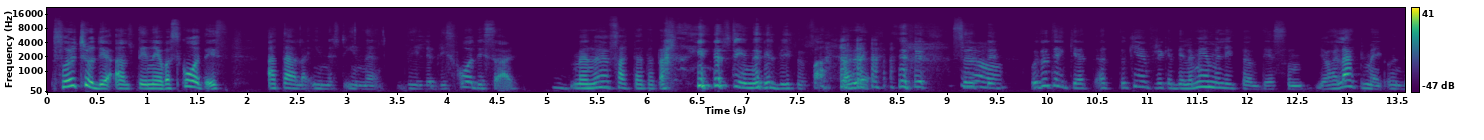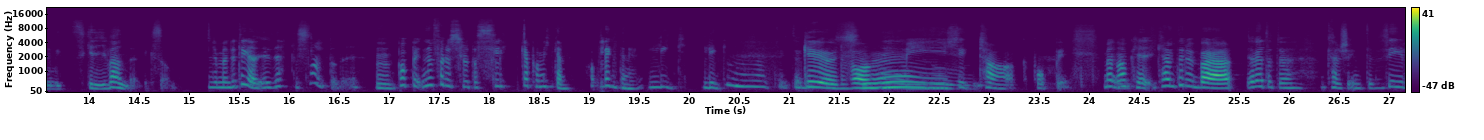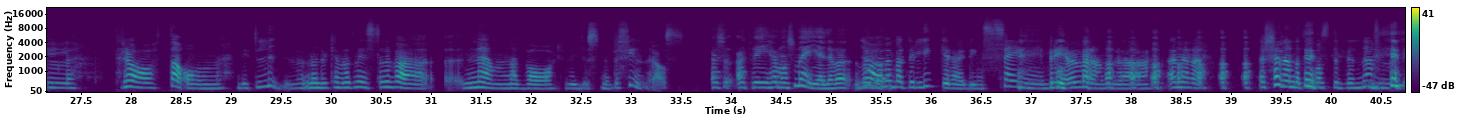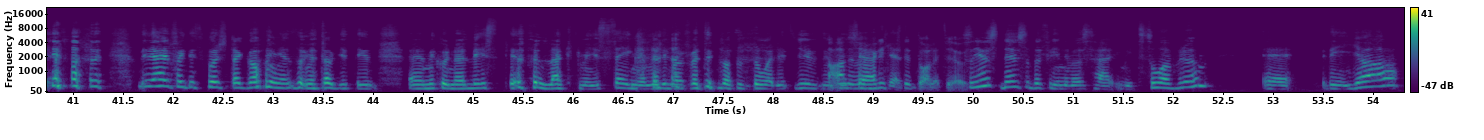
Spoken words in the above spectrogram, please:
förr trodde jag alltid när jag var skådis att alla innerst inne ville bli skådisar. Men nu har jag fattat att alla innerst inne vill bli författare. Så att, Ja. och då tänker jag att, att då kan jag försöka dela med mig lite av det som jag har lärt mig under mitt skrivande. Liksom. Ja, men det tycker jag är jättesnällt av dig. Mm. Poppy, nu får du sluta slicka på micken. Hopp, lägg dig ner. Ligg, ligg. Mm, Gud vad mysigt tak Poppy. Men okej, kan inte du bara, jag vet att du kanske inte vill prata om ditt liv men du kan väl åtminstone bara eh, nämna vart vi just nu befinner oss. Alltså att vi är hemma hos mig eller vad? Ja, vadå? men bara att vi ligger här i din säng bredvid varandra. Jag menar, jag känner ändå att vi måste benämna det. Det här är faktiskt första gången som jag tagit in en journalist och lagt mig i sängen. Men det var för att det var så dåligt ljud ute Ja, i det var köket. riktigt dåligt ljud. Så just nu så befinner vi oss här i mitt sovrum. Eh, det är jag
